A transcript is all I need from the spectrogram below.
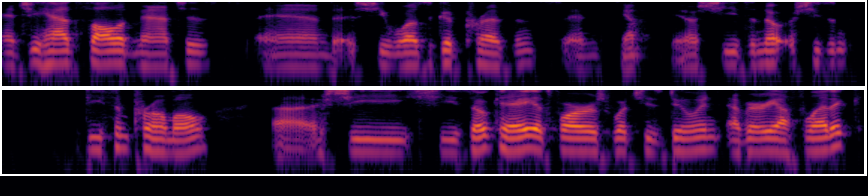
and she had solid matches and she was a good presence and yep. you know she's a no, she's a decent promo uh, she she's okay as far as what she's doing uh, very athletic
